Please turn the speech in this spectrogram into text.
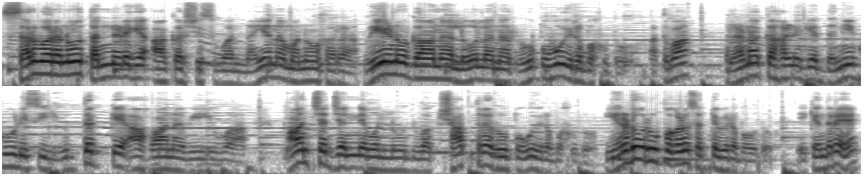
ಸರ್ವರನ್ನು ತನ್ನೆಡೆಗೆ ಆಕರ್ಷಿಸುವ ನಯನ ಮನೋಹರ ವೇಣುಗಾನ ಲೋಲನ ರೂಪವೂ ಇರಬಹುದು. ಅಥವಾ ರಣಕಹಳಿಗೆ ದನಿಗೂಡಿಸಿ ಯುದ್ಧಕ್ಕೆ ಆಹ್ವಾನವೀಯುವ ಪಾಂಚಜನ್ಯವನ್ನೂದುವ ಕ್ಷಾತ್ರ ರೂಪವೂ ಇರಬಹುದು. ಎರಡೂ ರೂಪಗಳು ಸತ್ಯವಿರಬಹುದು. ಏಕೆಂದರೆ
